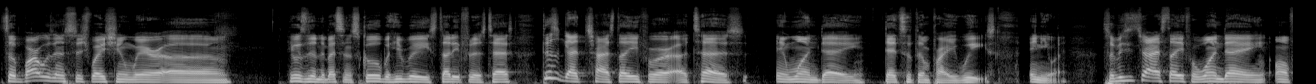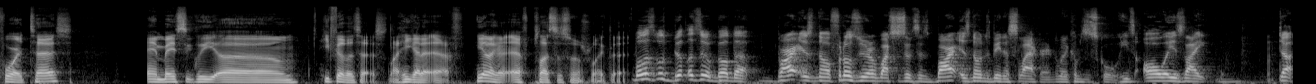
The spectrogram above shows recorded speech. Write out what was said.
so Bart was in a situation where uh he wasn't doing the best in school, but he really studied for this test. This guy tried to study for a test in one day that took them probably weeks. Anyway, so he tried to study for one day on for a test, and basically um he failed the test. Like he got an F. He got like an F plus or something like that. Well, let's let's, build, let's do a build up. Bart is known for those who don't watch The Simpsons. Bart is known as being a slacker when it comes to school. He's always like, duh.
